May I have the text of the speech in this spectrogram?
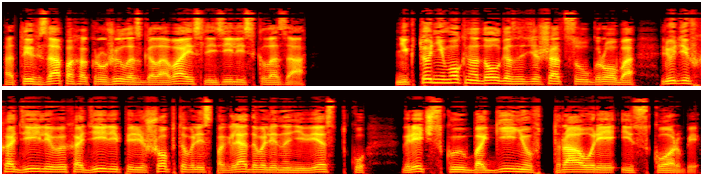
От их запаха кружилась голова и слезились глаза – Никто не мог надолго задержаться у гроба. Люди входили, выходили, перешептывались, поглядывали на невестку, греческую богиню в трауре и скорби.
